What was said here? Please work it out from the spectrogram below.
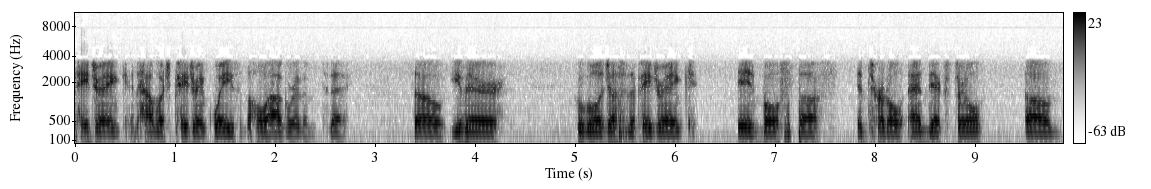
PageRank and how much PageRank weighs in the whole algorithm today. So either Google adjusted the PageRank in both the internal and the external um,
